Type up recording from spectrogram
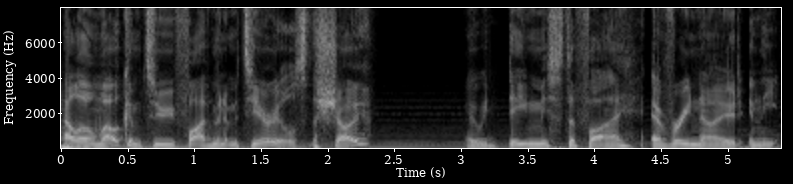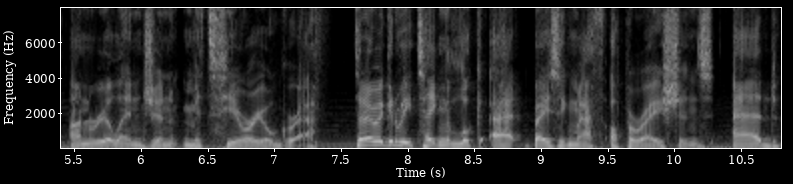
Hello and welcome to 5 Minute Materials, the show where we demystify every node in the Unreal Engine material graph. Today we're going to be taking a look at basic math operations, add,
